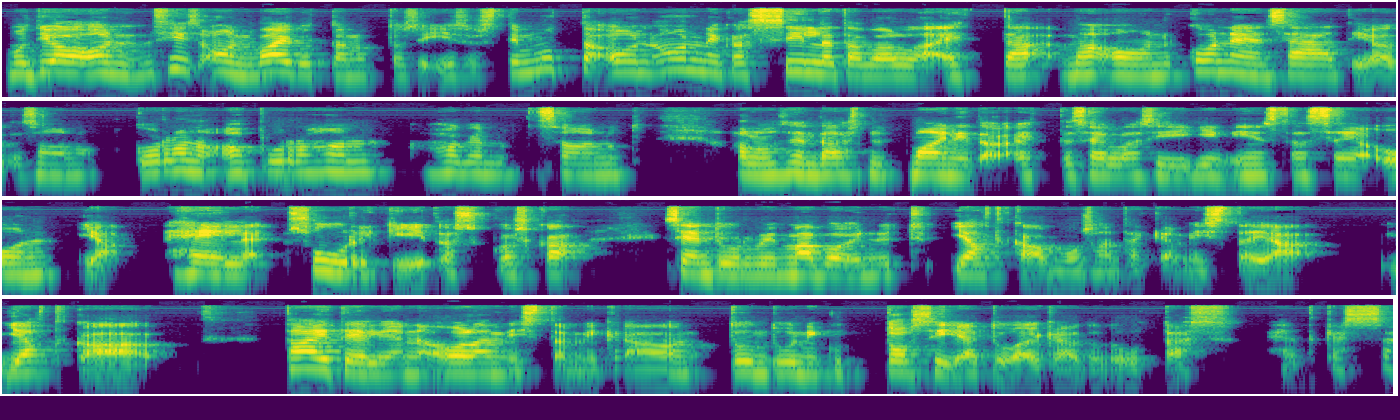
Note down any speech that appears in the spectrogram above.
mutta joo, on, siis on vaikuttanut tosi isosti, mutta on onnekas sillä tavalla, että mä oon koneen säätiöltä saanut korona-apurahan hakenut saanut. Haluan sen taas nyt mainita, että sellaisiakin instansseja on ja heille suuri kiitos, koska sen turvin mä voin nyt jatkaa musan tekemistä ja jatkaa taiteilijana olemista, mikä on, tuntuu niin kuin tosi etuoikeutetulta tässä hetkessä.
